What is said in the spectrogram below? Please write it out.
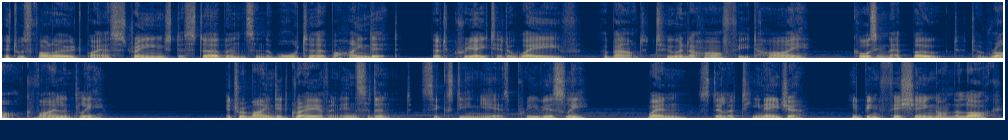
It was followed by a strange disturbance in the water behind it that created a wave about two and a half feet high, causing their boat to rock violently. It reminded Gray of an incident 16 years previously when, still a teenager, he'd been fishing on the loch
